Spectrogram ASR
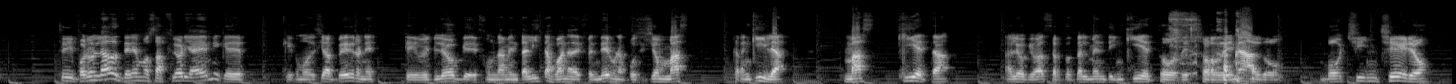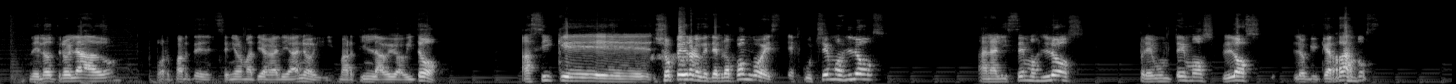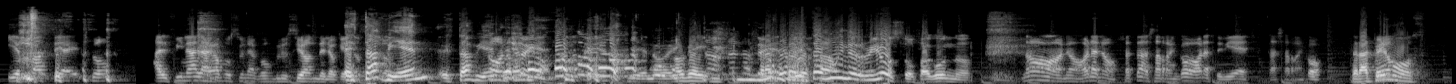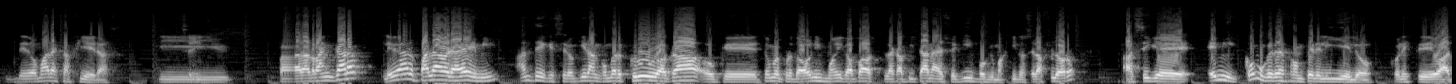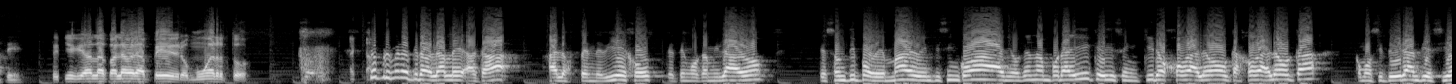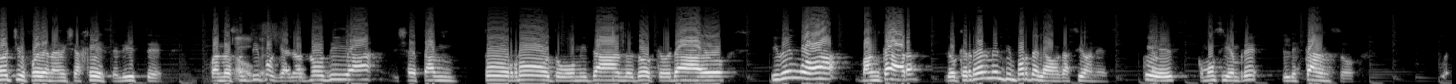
Sí, por un lado tenemos a Flor y a Emi, que, que como decía Pedro, en este bloque de fundamentalistas van a defender una posición más tranquila, más quieta, algo que va a ser totalmente inquieto, desordenado, bochinchero del otro lado, por parte del señor Matías Galeano y Martín Laveo Habitó. Así que yo, Pedro, lo que te propongo es, escuchémoslos, analicémoslos, preguntémoslos lo que querramos, y en base a eso, al final hagamos una conclusión de lo que ¿Estás nosotros- bien? ¿Estás bien? No, no estoy bien. No, no, no, estoy estás muy nervioso, Facundo. No, no, ahora no, ya está, ya arrancó, ahora estoy bien, ya está, ya arrancó. Tratemos de domar a estas fieras. Y para arrancar, le voy a dar palabra a Emi, antes de que se lo quieran comer crudo acá o que tome protagonismo ahí capaz la capitana de su equipo, que imagino será Flor. Así que, Emi, ¿cómo querés romper el hielo con este debate? Te tiene que dar la palabra a Pedro, muerto. Yo primero quiero hablarle acá a los pendeviejos que tengo acá a mi lado, que son tipos de más de 25 años, que andan por ahí, que dicen quiero joda loca, joda loca, como si tuvieran 18 y fueran a Villa Gesell, ¿viste? Cuando son Ah, tipos bueno. que a los dos días ya están todos rotos, vomitando, todos quebrados. Y vengo a bancar lo que realmente importa en las vacaciones, que es, como siempre, el descanso.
